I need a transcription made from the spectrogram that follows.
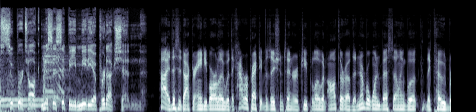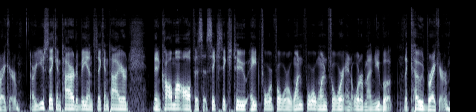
SuperTalk Mississippi media production. Hi, this is Dr. Andy Barlow with the Chiropractic Physician Center of Tupelo and author of the number one best-selling book, The Code Breaker. Are you sick and tired of being sick and tired? Then call my office at 662-844-1414 and order my new book, The Code Breaker.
